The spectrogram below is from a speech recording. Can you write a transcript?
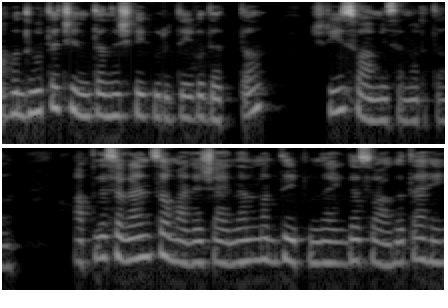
अवधूत चिंतन श्री गुरुदेव दत्त श्री स्वामी समर्थ. आपल्या सगळ्यांचं माझ्या चॅनलमध्ये पुन्हा एकदा स्वागत आहे.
